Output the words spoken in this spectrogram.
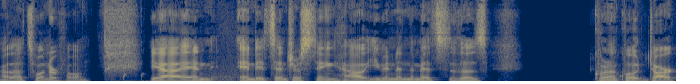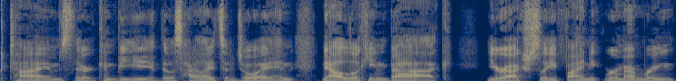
Oh, that's wonderful. Yeah, and and it's interesting how even in the midst of those quote unquote dark times, there can be those highlights of joy. And now looking back, you're actually finding remembering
